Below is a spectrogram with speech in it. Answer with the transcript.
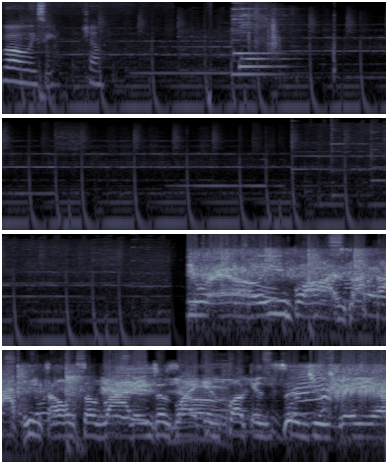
Go easy. Chill. Real, he paused. he told somebody just like in fucking Senju's video.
